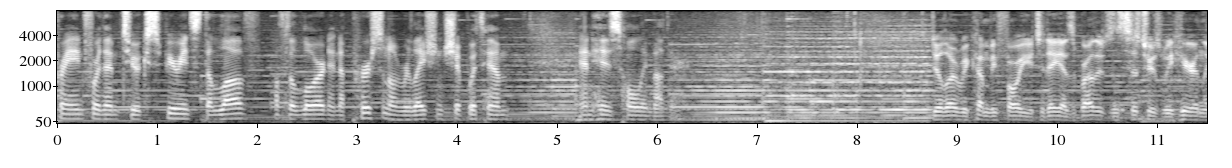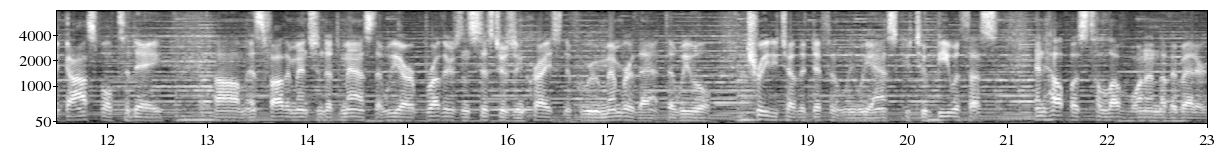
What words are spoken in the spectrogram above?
praying for them to experience the love of the Lord and a personal relationship with Him and His Holy Mother. Dear Lord, we come before you today as brothers and sisters. We hear in the gospel today, um, as Father mentioned at Mass, that we are brothers and sisters in Christ. And if we remember that, that we will treat each other differently. We ask you to be with us and help us to love one another better.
